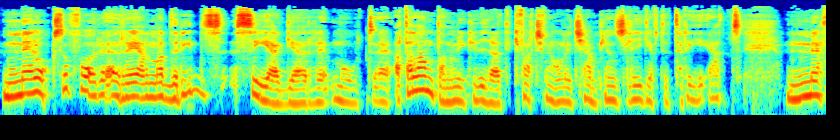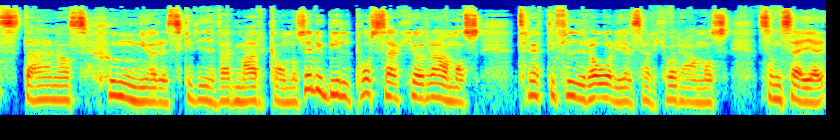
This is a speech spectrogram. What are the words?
Men också för Real Madrids seger mot eh, Atalanta. De gick vidare till kvartsfinal i Champions League efter 3-1. Mästarnas hunger skriver Marca om. Och så är det bild på Sergio Ramos, 34-årige Sergio Ramos, som säger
